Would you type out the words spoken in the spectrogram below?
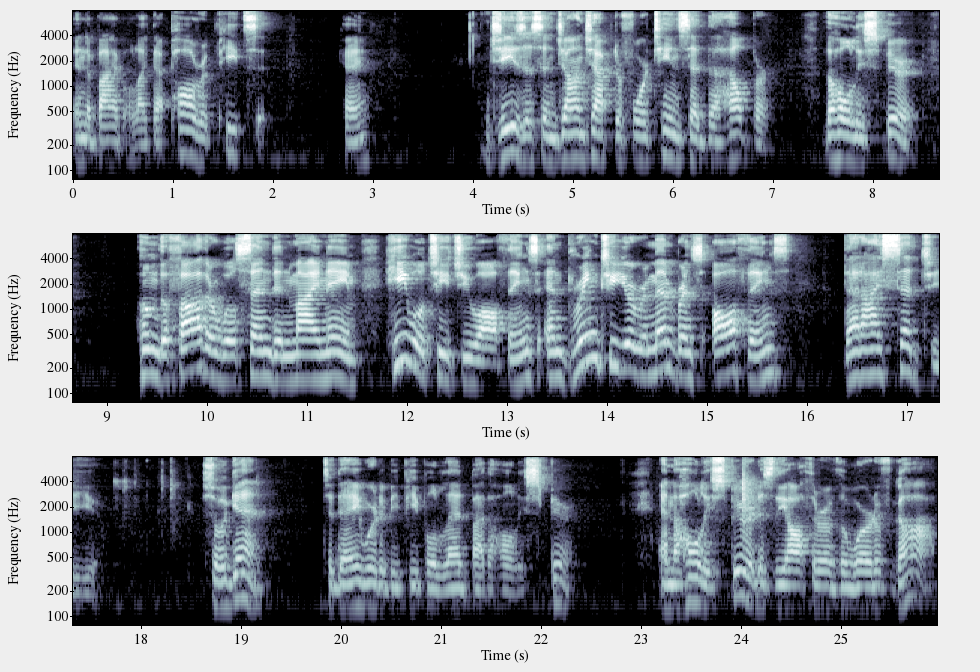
in the Bible, like that. Paul repeats it. Okay? Jesus in John chapter 14 said, The Helper, the Holy Spirit, whom the Father will send in my name, he will teach you all things and bring to your remembrance all things that I said to you. So again, today we're to be people led by the Holy Spirit. And the Holy Spirit is the author of the Word of God.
